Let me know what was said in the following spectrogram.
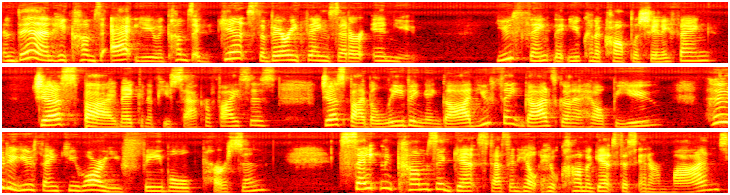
And then he comes at you and comes against the very things that are in you. You think that you can accomplish anything just by making a few sacrifices, just by believing in God. You think God's going to help you. Who do you think you are, you feeble person? Satan comes against us and he'll he'll come against us in our minds.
